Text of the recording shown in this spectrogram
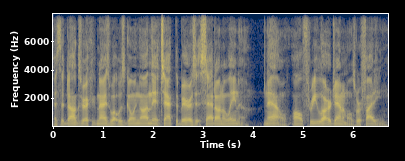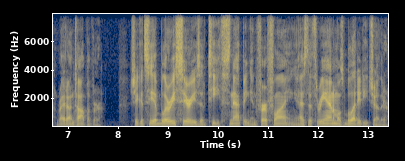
As the dogs recognized what was going on, they attacked the bear as it sat on Allena. Now, all three large animals were fighting right on top of her. She could see a blurry series of teeth snapping and fur flying as the three animals bloodied each other.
